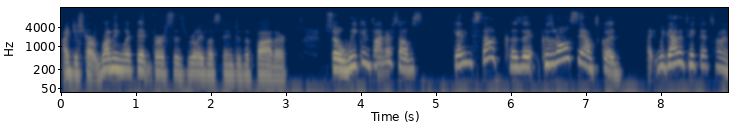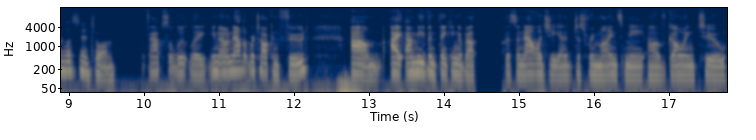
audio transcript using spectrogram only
i just start running with it versus really listening to the father. So we can find ourselves getting stuck because it because it all sounds good. We got to take that time listening to them. Absolutely. You know, now that we're talking food, um, I, I'm even thinking about this analogy and it just reminds me of going to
